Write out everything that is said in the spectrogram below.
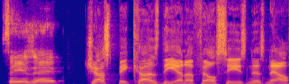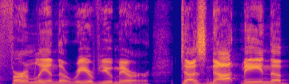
See you, Zabe. Just because the NFL season is now firmly in the rearview mirror does not mean the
